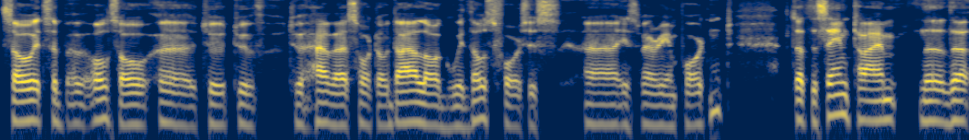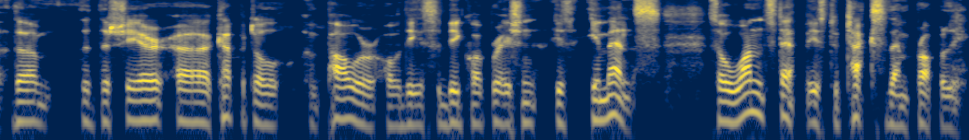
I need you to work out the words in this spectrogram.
So it's also uh, to to to have a sort of dialogue with those forces uh, is very important. But at the same time, the the the the, the sheer uh, capital power of these big corporations is immense. So one step is to tax them properly.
